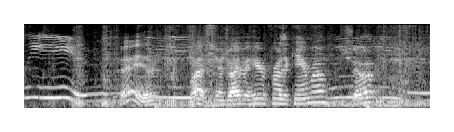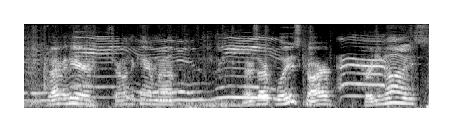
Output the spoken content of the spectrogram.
Okay, there's Wes, you gonna drive it here in front of the camera? Show it. Drive it here. Show it the camera. There's our police car. Pretty nice.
